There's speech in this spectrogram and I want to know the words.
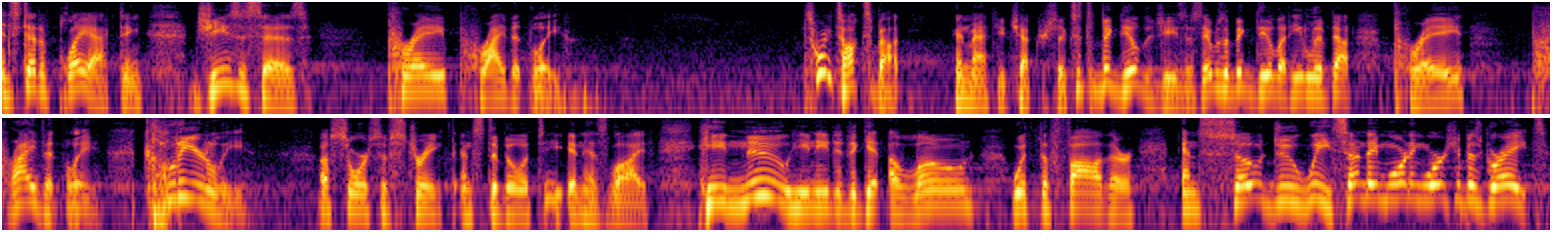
Instead of play acting, Jesus says, pray privately. That's what he talks about in Matthew chapter 6. It's a big deal to Jesus. It was a big deal that he lived out. Pray privately, clearly a source of strength and stability in his life. He knew he needed to get alone with the Father, and so do we. Sunday morning worship is great,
